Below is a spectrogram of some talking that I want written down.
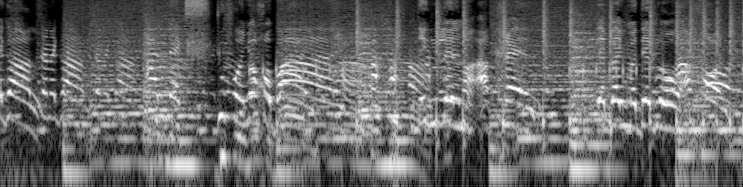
Sénégal Sénégal Sénégal Alex Diouf ñoo ko baay déglu leen ma ak xel. Te bañ ma dégloo ak xol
